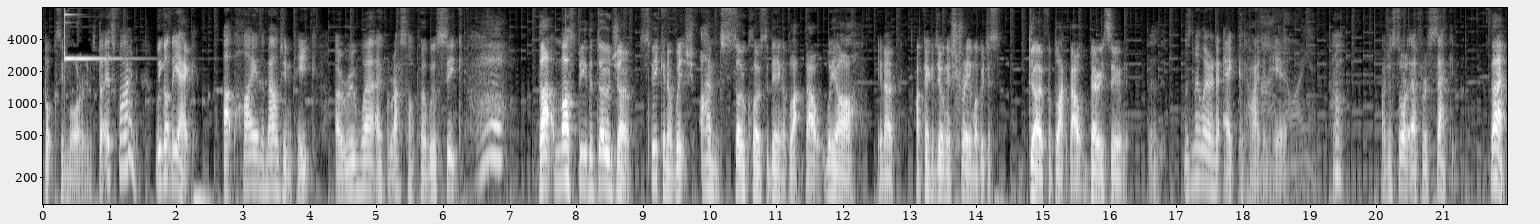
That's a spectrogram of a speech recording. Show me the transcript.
books in more rooms, but it's fine. We got the egg. Up high in the mountain peak, a room where a grasshopper will seek. that must be the dojo. Speaking of which, I'm so close to being a black belt. We are, you know, I'm thinking of doing a stream where we just go for black belt very soon. There's nowhere an egg could hide in here. I just saw it there for a second. There!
